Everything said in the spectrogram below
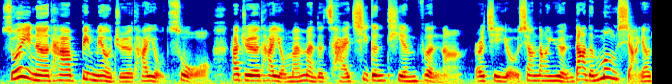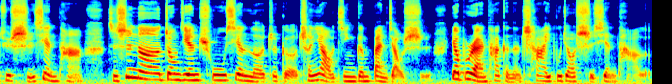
所以呢，他并没有觉得他有错，他觉得他有满满的才气跟天分呐，而且有相当远大的梦想要去实现它。只是呢，中间出现了这个程咬金跟绊脚石，要不然他可能差一步就要实现它了。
